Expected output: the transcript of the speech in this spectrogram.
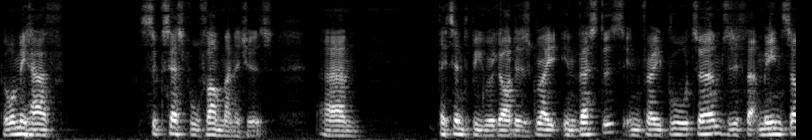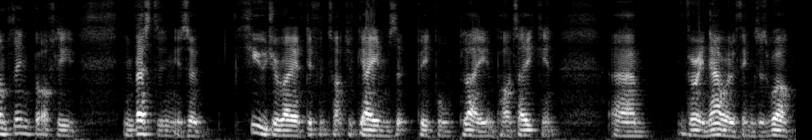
But when we have successful fund managers, um, they tend to be regarded as great investors in very broad terms, as if that means something. But obviously, investing is a huge array of different types of games that people play and partake in, um, very narrow things as well.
